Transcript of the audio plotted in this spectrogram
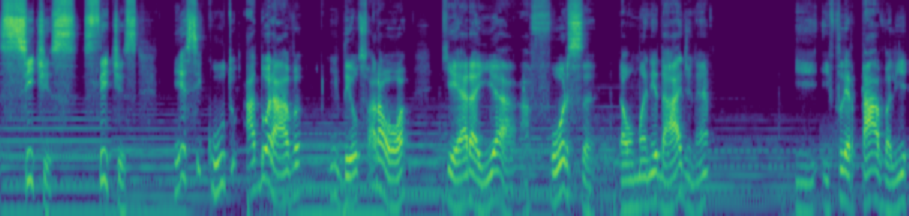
Cities, Cities. E esse culto adorava um deus faraó, que era aí a, a força da humanidade, né? E, e flertava ali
